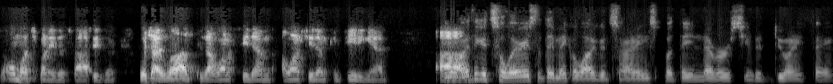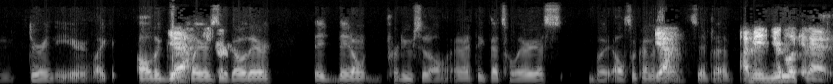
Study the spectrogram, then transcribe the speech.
so much money this offseason, which I love because I want to see them. I want to see them compete again. Know, I Um, think it's hilarious that they make a lot of good signings, but they never seem to do anything during the year. Like all the good Yeah, players sure. that go there, they they don't produce at all, and I think that's hilarious, but also kind of Yeah. at the same time. I mean, you're looking at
